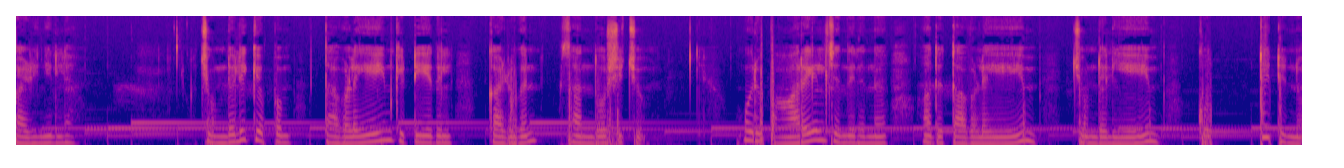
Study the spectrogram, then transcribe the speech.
കഴിഞ്ഞില്ല. ചുണ്ടലിക്കൊപ്പം തവളയെയും കിട്ടിയതിൽ കഴുകൻ സന്തോഷിച്ചു. ഒരു പാറയിൽ ചെന്നിരുന്ന് അത് തവളയെയും ചുണ്ടലിയെയും കൊത്തി തിന്നു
